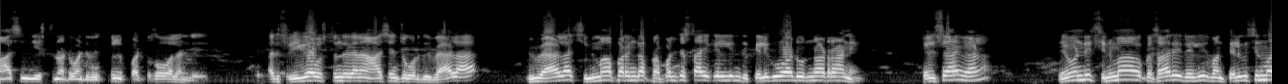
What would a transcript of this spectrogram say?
నాశనం చేస్తున్నటువంటి వ్యక్తుల్ని పట్టుకోవాలండి. అది ఫ్రీగా వస్తుంది కానీ ఆశించకూడదు. ఈవేళ ఈవేళ సినిమా పరంగా ప్రపంచ స్థాయికి వెళ్ళింది. తెలుగువాడు ఉన్నాడు రా అని తెలుసా ఈవేళ? ఏమండి సినిమా ఒకసారి రిలీజ్ మన తెలుగు సినిమా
